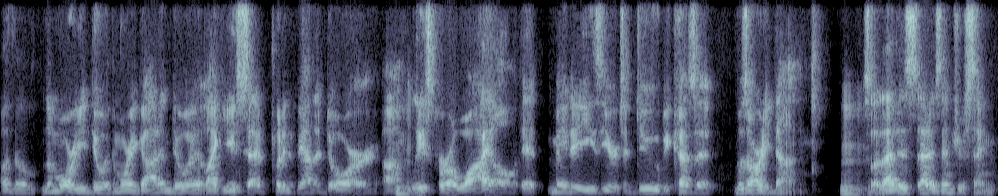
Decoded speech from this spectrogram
though, the, the more you do it, the more you got into it. Like you said, putting it behind the door, um, mm-hmm. at least for a while, it made it easier to do because it was already done. Mm-hmm. So that is, that is interesting.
